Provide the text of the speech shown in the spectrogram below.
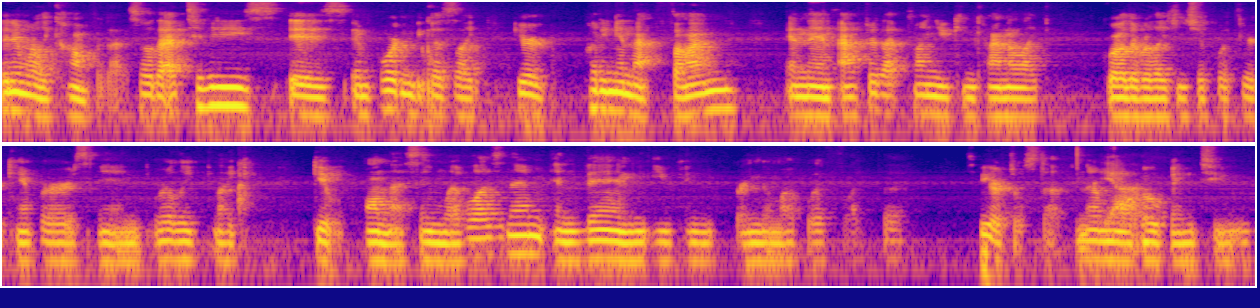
they didn't really come for that. So the activities is important because like you're putting in that fun and then after that fun you can kind of like grow the relationship with your campers and really like get on that same level as them and then you can bring them up with like the spiritual stuff and they're Yeah. more open to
